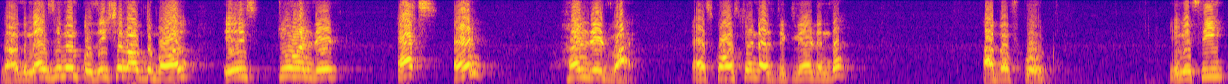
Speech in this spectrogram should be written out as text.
Now the maximum position of the ball is 200 x and 100 y as constant as declared in the above code. You may see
